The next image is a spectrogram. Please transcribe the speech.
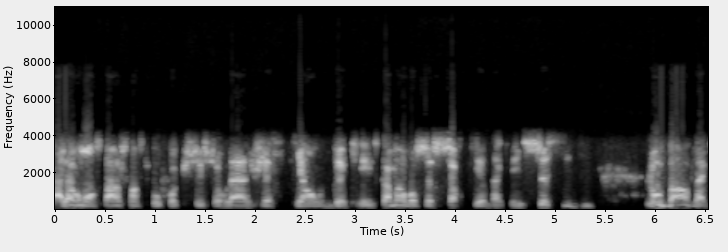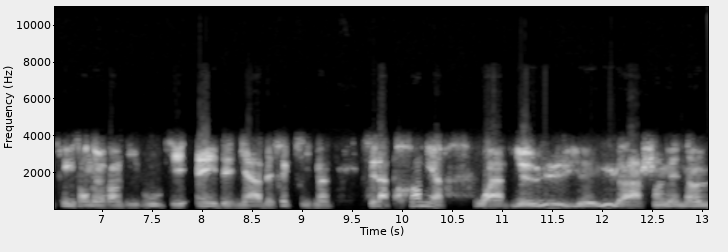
À l'heure où on se parle, je pense qu'il faut focuser sur la gestion de crise. Comment on va se sortir de la crise? Ceci dit, l'autre bord de la crise, on a un rendez-vous qui est indéniable, effectivement. C'est la première fois, il y a eu, il y a eu le H1N1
